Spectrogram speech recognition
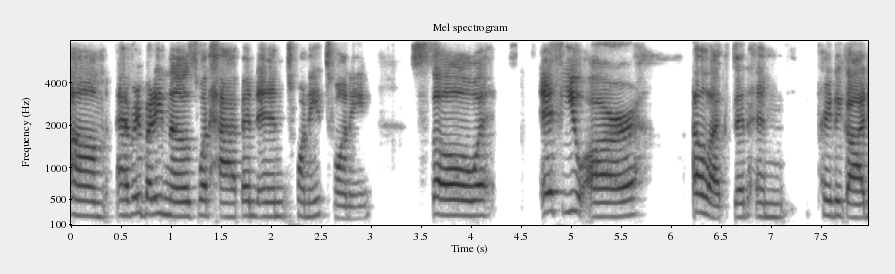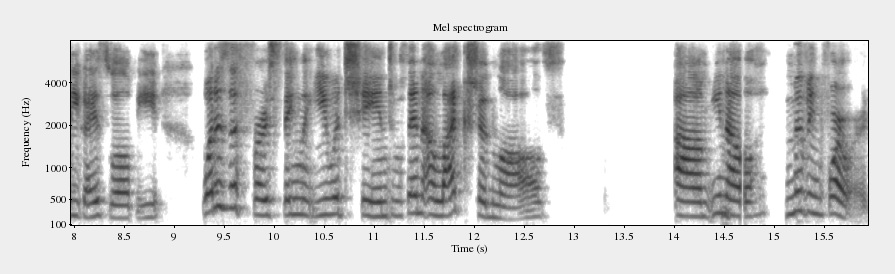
Um, everybody knows what happened in 2020. So, if you are elected, and pray to God you guys will be, what is the first thing that you would change within election laws? Um, you know, moving forward.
